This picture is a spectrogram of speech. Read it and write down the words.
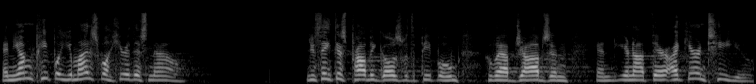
And young people, you might as well hear this now. You think this probably goes with the people who, who have jobs and, and you're not there. I guarantee you,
